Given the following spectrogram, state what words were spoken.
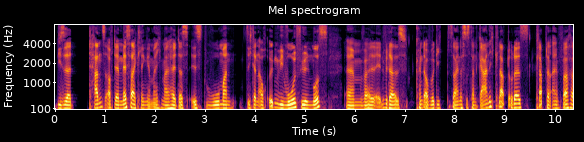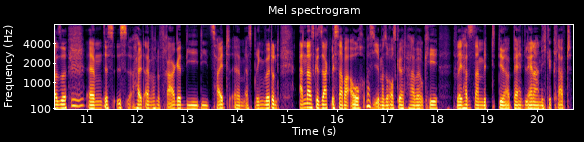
dieser Tanz auf der Messerklinge manchmal halt das ist, wo man sich dann auch irgendwie wohlfühlen muss, ähm, weil entweder es könnte auch wirklich sein, dass es dann gar nicht klappt oder es klappt dann einfach. Also Mhm. ähm, das ist halt einfach eine Frage, die die Zeit ähm, erst bringen wird. Und anders gesagt ist aber auch, was ich immer so rausgehört habe, okay, vielleicht hat es dann mit der Band Lena nicht geklappt.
